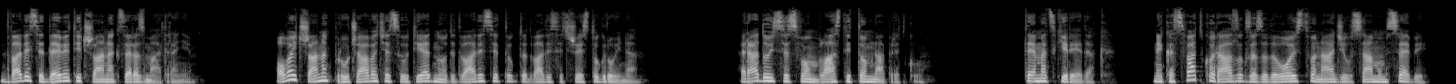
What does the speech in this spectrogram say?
29. članak za razmatranje. Ovaj članak proučavat će se u tjednu od 20. do 26. rujna. Raduj se svom vlastitom napretku. Tematski redak. Neka svatko razlog za zadovoljstvo nađe u samom sebi,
